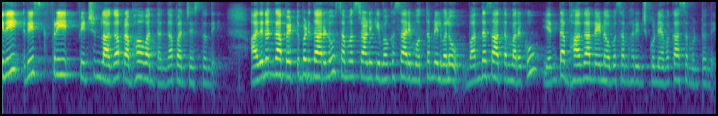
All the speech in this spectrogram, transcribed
ఇది రిస్క్ ఫ్రీ ఫిక్షన్ లాగా ప్రభావవంతంగా పనిచేస్తుంది. అదనంగా పెట్టుబడిదారులు సంవత్సరానికి ఒకసారి మొత్తం నిల్వలో వంద శాతం వరకు ఎంత భాగాన్నైనా ఉపసంహరించుకునే అవకాశం ఉంటుంది.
